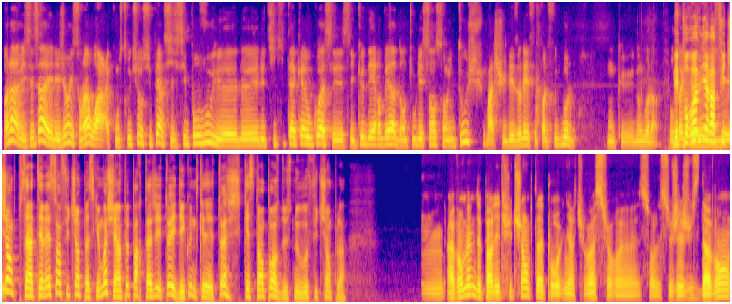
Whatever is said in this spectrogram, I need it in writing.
Voilà, mais c'est ça, et les gens ils sont là, voilà, la construction super. Si, si pour vous le, le, tiki-taka ou quoi, c'est que des RBA dans tous les sens en une touche, bah je suis désolé, c'est pas le football. Donc, euh, donc voilà. mais pour revenir à FutChamp, c'est intéressant FutChamp parce que moi je suis un peu partagé. Toi, Idekun, toi, qu'est-ce que t'en penses de ce nouveau FutChamp là? Mmh, Avant même de parler de FutChamp, pour revenir, tu vois, sur, sur le sujet juste d'avant,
